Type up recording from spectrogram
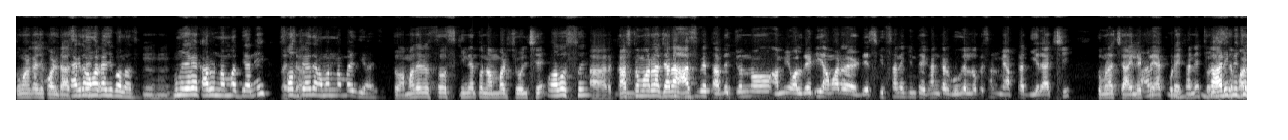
তোমার কাছে কলটা আসবে একদম আমার কাছে কল আছে। কোনো জায়গায় কারোর নাম্বার দেওয়া নেই সব। জায়গাতে আমার নাম্বারই দেওয়া আছে। তো আমাদের তো স্ক্রিনে তো নাম্বার চলছে। অবশ্যই। আর কাস্টমাররা যারা আসবে তাদের জন্য আমি অলরেডি আমার ডেসক্রিপশনে কিন্তু এখানকার গুগল লোকেশন ম্যাপটা দিয়ে রাখছি। তোমরা চাইলে ট্র্যাক করে এখানে চলে গাড়ি আসতে পিছু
